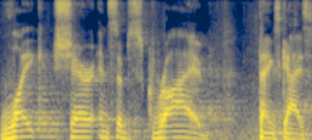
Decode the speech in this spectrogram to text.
Like, share, and subscribe. Thanks, guys.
